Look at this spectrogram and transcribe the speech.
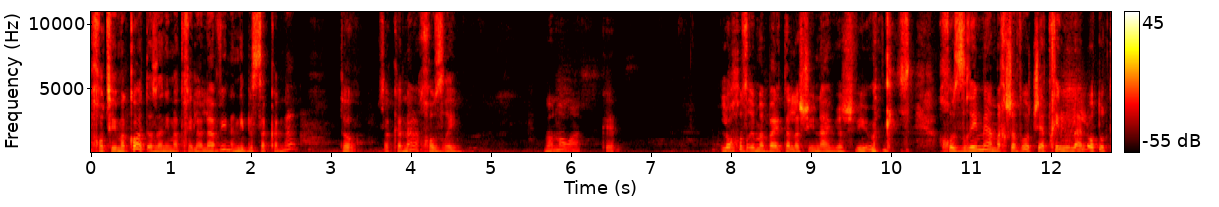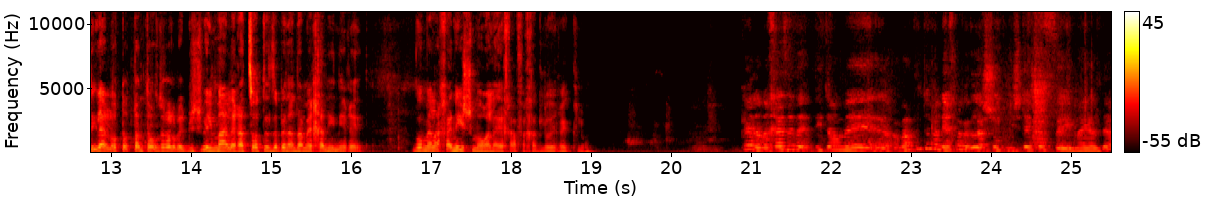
חוטפים מכות, אז אני מתחילה להבין, אני בסכנה. טוב, סכנה, חוזרים. לא נורא. לא חוזרים הביתה לשיניים, יושבים עם הכיסא. חוזרים מהמחשבות שיתחילו להעלות אותי, להעלות אותן, טוב, זה לא עובד, בשביל מה? לרצות איזה בן אדם, איך אני נראית. והוא אומר לך, אני אשמור עלייך, אף אחד לא יראה כלום. כן, אבל אחרי זה פתאום אה, אמרתי, טוב, אני אלך לשוק, נשתה קפה עם הילדה,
